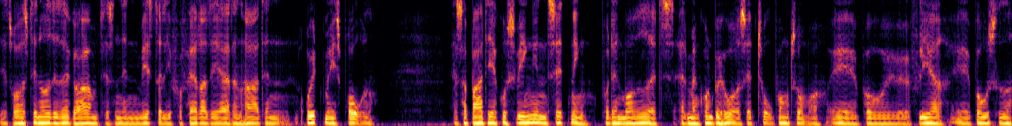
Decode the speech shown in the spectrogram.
Jeg tror også, det er noget af det, der gør om til sådan en mesterlig forfatter, det er, at han har den rytme i sproget. Altså bare det at kunne svinge en sætning på den måde, at, at man kun behøver at sætte to punktummer øh, på øh, flere øh, bogsider.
